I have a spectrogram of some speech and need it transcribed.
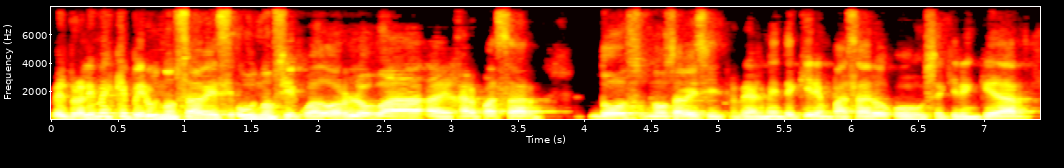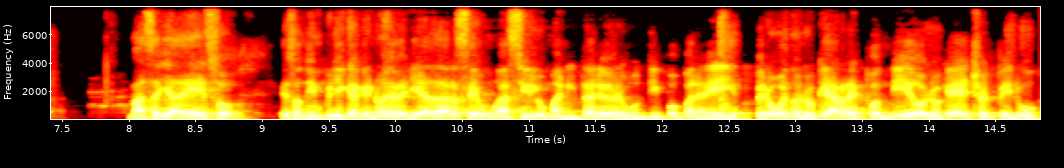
El problema es que Perú no sabe, uno, si Ecuador los va a dejar pasar, dos, no sabe si realmente quieren pasar o, se quieren quedar. Más allá de eso, eso no implica que no debería darse un asilo humanitario de algún tipo para ellos. Pero bueno, lo que ha respondido, lo que ha hecho el Perú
